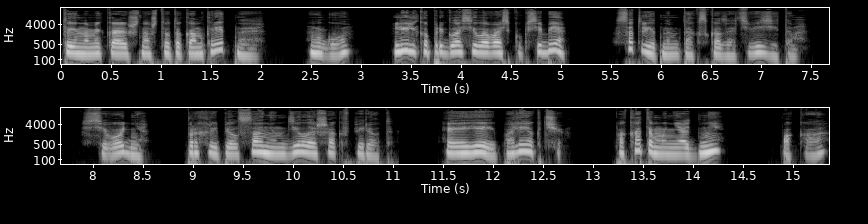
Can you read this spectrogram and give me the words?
Ты намекаешь на что-то конкретное? Угу. Лилька пригласила Ваську к себе с ответным, так сказать, визитом. Сегодня, прохрипел Санин, делая шаг вперед. Эй-ей, полегче. Пока-то мы не одни. Пока,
